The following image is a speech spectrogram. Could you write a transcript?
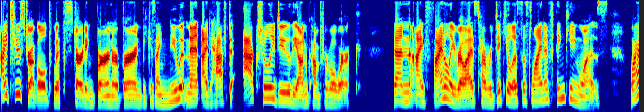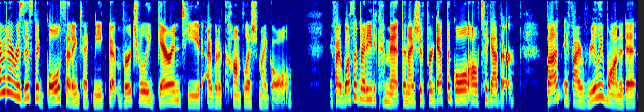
I too struggled with starting burn or burn because I knew it meant I'd have to actually do the uncomfortable work. Then I finally realized how ridiculous this line of thinking was. Why would I resist a goal setting technique that virtually guaranteed I would accomplish my goal? If I wasn't ready to commit, then I should forget the goal altogether. But if I really wanted it,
